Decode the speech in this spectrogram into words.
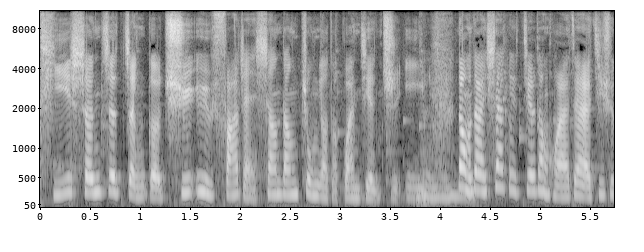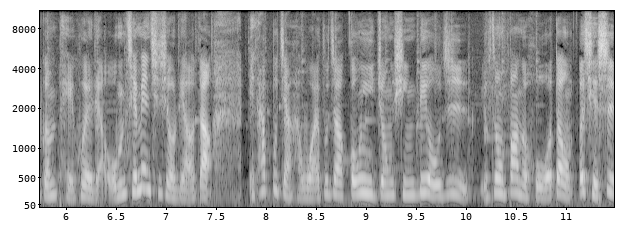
提升这整个区域发展相当重要的关键之一。那我们待会下个阶段回来再来继续跟裴慧聊。我们前面其实有聊到，哎，他不讲我还不知道公益中心六日有这么棒的活动，而且是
